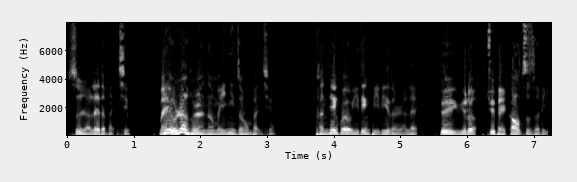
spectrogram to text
是人类的本性，没有任何人能违逆这种本性。肯定会有一定比例的人类对于娱乐具备高自制力，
